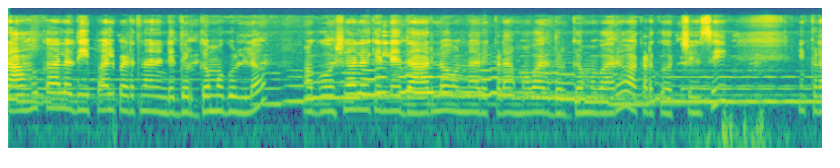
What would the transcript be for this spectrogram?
రాహుకాల దీపాలు పెడుతున్నానండి దుర్గమ్మ గుడిలో మా గోశాలకు వెళ్ళే దారిలో ఉన్నారు ఇక్కడ అమ్మవారు దుర్గమ్మ వారు. అక్కడికి వచ్చేసి ఇక్కడ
